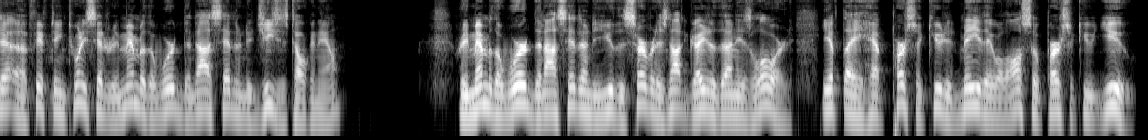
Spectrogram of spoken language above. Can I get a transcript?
uh, 15, 20 said, Remember the word that I said unto Jesus, talking now. Remember the word that I said unto you, the servant is not greater than his Lord. If they have persecuted me, they will also persecute you.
